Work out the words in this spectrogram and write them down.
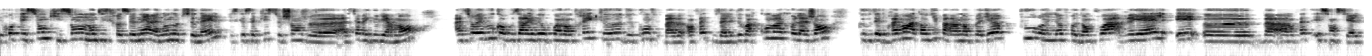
professions qui sont non discrétionnaires et non optionnelles puisque cette liste change assez régulièrement Assurez-vous quand vous arrivez au point d'entrée que bah, en fait, vous allez devoir convaincre l'agent que vous êtes vraiment attendu par un employeur pour une offre d'emploi réelle et euh, bah, en fait essentielle.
